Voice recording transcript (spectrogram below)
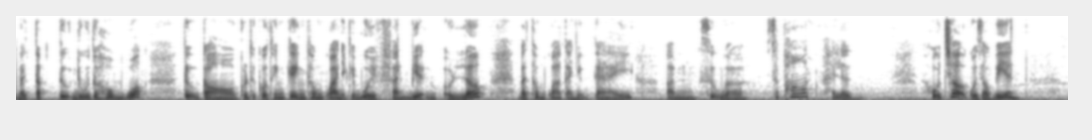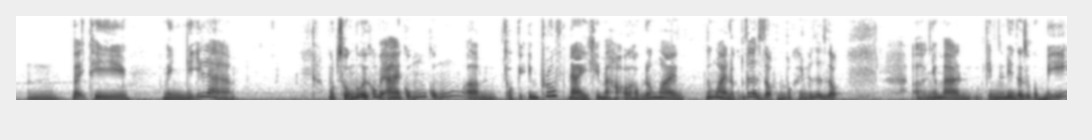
bài tập tự do the homework tự có critical thinking thông qua những cái buổi phản biện ở lớp và thông qua cả những cái um, sự uh, support hay là hỗ trợ của giáo viên. Um, vậy thì mình nghĩ là một số người không phải ai cũng cũng um, có cái improve này khi mà họ ở học nước ngoài nước ngoài nó cũng rất là rộng nó một khái niệm rất là rộng. Uh, nhưng mà cái nền giáo dục ở Mỹ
